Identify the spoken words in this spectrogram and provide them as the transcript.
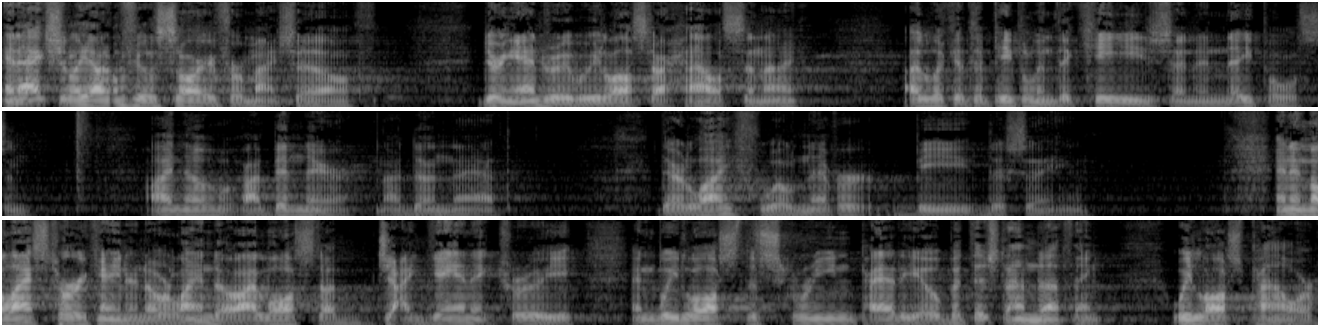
And actually, I don't feel sorry for myself. During Andrew, we lost our house, and I, I look at the people in the Keys and in Naples, and I know I've been there and I've done that. Their life will never be the same. And in the last hurricane in Orlando, I lost a gigantic tree and we lost the screen patio, but this time nothing. We lost power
